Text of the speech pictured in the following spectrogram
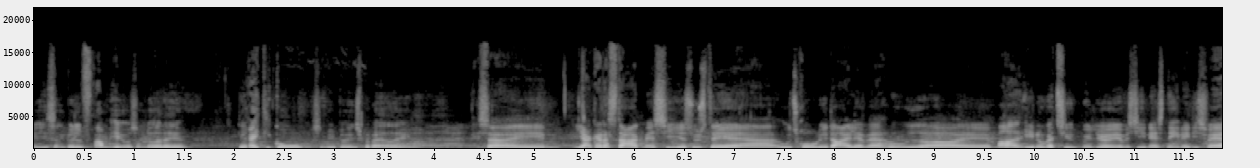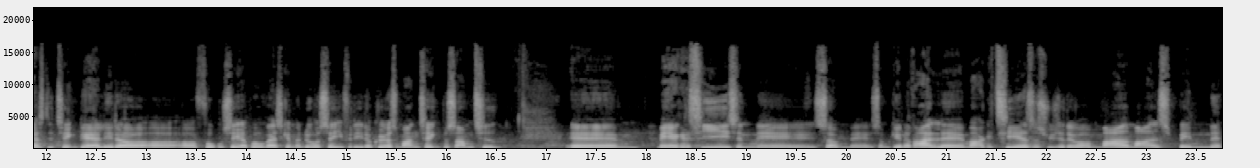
I sådan vil fremhæve som noget af det, det rigtig gode, som I er blevet inspireret af? Så øh, jeg kan da starte med at sige, at jeg synes, det er utrolig dejligt at være herude, og øh, meget innovativt miljø. Jeg vil sige, næsten en af de sværeste ting, det er lidt at, at, at fokusere på, hvad skal man nå at se, fordi der kører så mange ting på samme tid. Øh, men jeg kan da sige, sådan, øh, som, øh, som generel øh, marketeer, så synes jeg, det var meget, meget spændende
